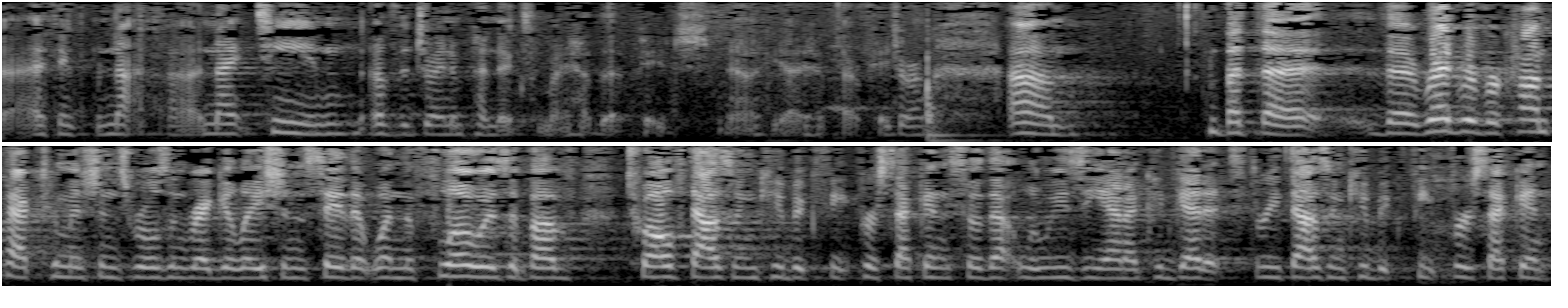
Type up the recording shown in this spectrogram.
I think uh, 19 of the joint appendix. I might have that page. No, yeah, I have that page wrong. Um, but the, the Red River Compact Commission's rules and regulations say that when the flow is above 12,000 cubic feet per second so that Louisiana could get its 3,000 cubic feet per second,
